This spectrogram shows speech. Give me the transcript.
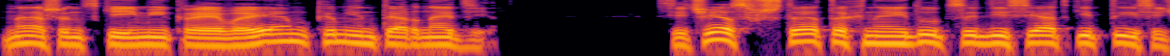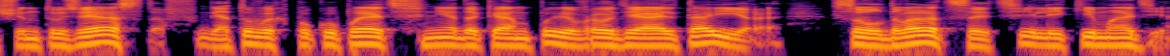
Нашинский микро-ЭВМ Коминтерн-1. Сейчас в Штатах найдутся десятки тысяч энтузиастов, готовых покупать недокомпы вроде Альтаира, Сол-20 или Ким-1.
